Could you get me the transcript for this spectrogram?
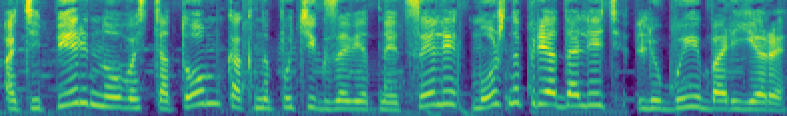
А теперь новость о том, как на пути к заветной цели можно преодолеть любые барьеры.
